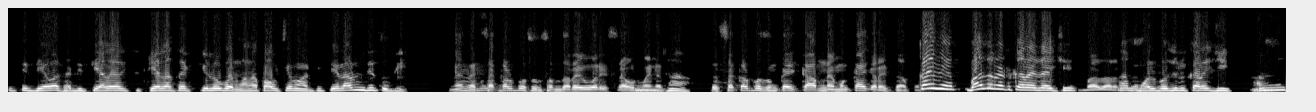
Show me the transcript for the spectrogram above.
तर ते देवासाठी तेला तेलाचा किलो भर मला पावचे म्हणा तेल आणून देत होती नाही नाही सकाळपासून समजा रविवार आहे श्रावण महिन्यात हा तर सकाळपासून काही काम नाही. मग काय करायचं आपण? काही नाही. बाजारात करायला जायची. बाजारात करायचं. मोलमजुरी करायची. आणि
